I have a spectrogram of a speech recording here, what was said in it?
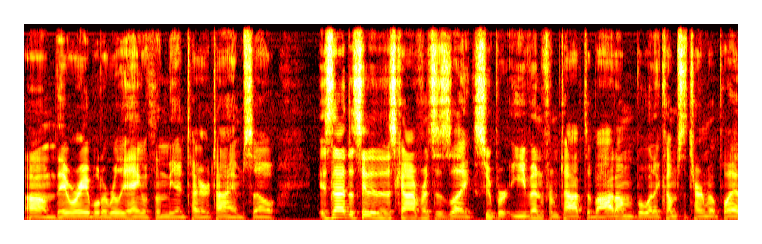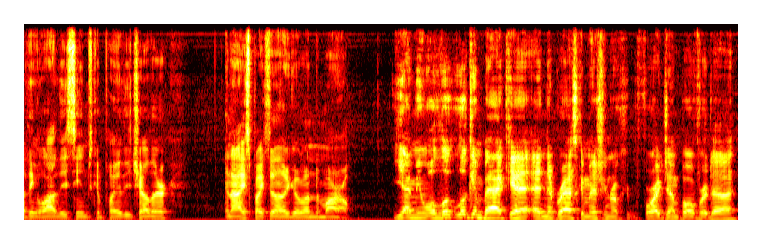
Um, they were able to really hang with them the entire time. So it's not to say that this conference is like super even from top to bottom, but when it comes to tournament play, I think a lot of these teams can play with each other. And I expect another good one tomorrow. Yeah, I mean, well, look, looking back at, at Nebraska, Michigan, before I jump over to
